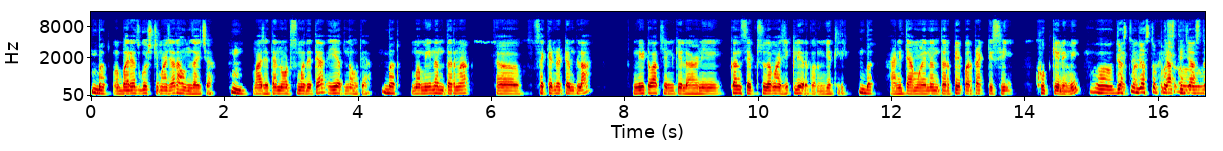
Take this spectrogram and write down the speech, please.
बर मग बऱ्याच गोष्टी माझ्या राहून जायच्या हम्म. माझ्या त्या नोट्समध्ये त्या येत नव्हत्या बर. मग मी नंतर ना सेकंड अटेम्प्टला नीट वाचन केलं आणि कन्सेप्ट सुद्धा माझी क्लिअर करून घेतली बर. आणि त्यामुळे नंतर पेपर प्रॅक्टिस ही खूप केली मी. जास्तीत जास्त जास्तीत जास्त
